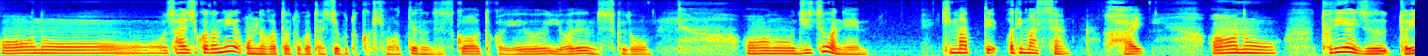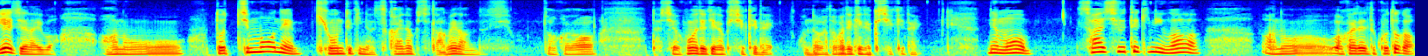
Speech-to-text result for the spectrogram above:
あのー、最初からね女方とか立ち役とか決まってるんですか？とか言われるんですけどあの実はね決まっておりませんはいあの、とりあえず、とりあえずじゃないわ。あの、どっちもね、基本的には使えなくちゃダメなんですよ。だから、立ち役もできなくちゃいけない。女方ができなくちゃいけない。でも、最終的には、あの、分かれることが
